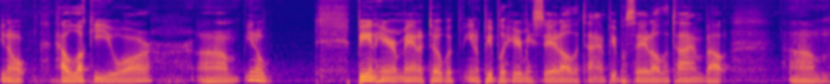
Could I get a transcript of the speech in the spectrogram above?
you know how lucky you are. Um, you know, being here in Manitoba, you know, people hear me say it all the time. People say it all the time about, um,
